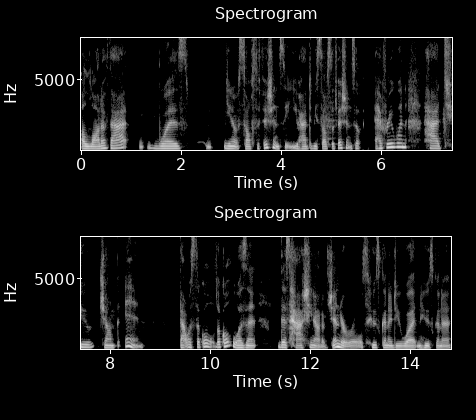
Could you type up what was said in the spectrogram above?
A lot of that was you know self-sufficiency. You had to be self-sufficient. So everyone had to jump in. That was the goal. The goal wasn't this hashing out of gender roles who's going to do what and who's going to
